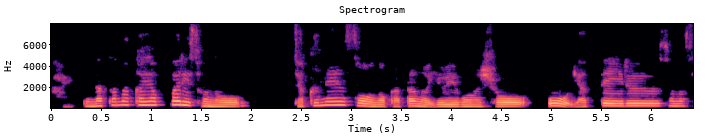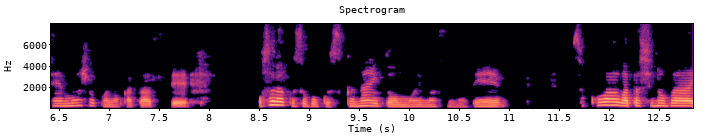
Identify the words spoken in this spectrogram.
はい、でなかなかやっぱりその若年層の方の遺言書をやっているその専門職の方って、おそらくすごく少ないと思いますので、そこは私の場合、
